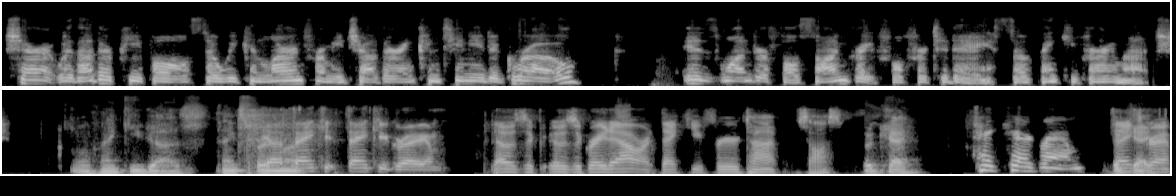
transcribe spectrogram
share it with other people so we can learn from each other and continue to grow is wonderful. So I'm grateful for today. So thank you very much. Well, thank you guys. Thanks very yeah, much. thank you, thank you, Graham. That was a it was a great hour, and thank you for your time. It was awesome. Okay. Take care, Graham. Thanks, Okay. Graham.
